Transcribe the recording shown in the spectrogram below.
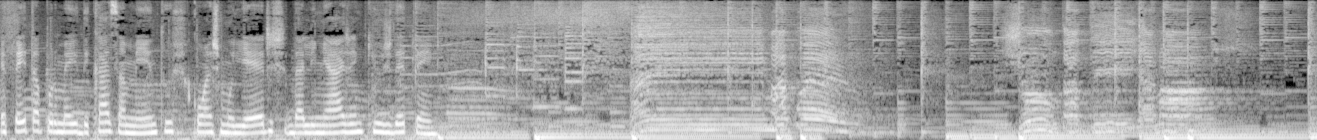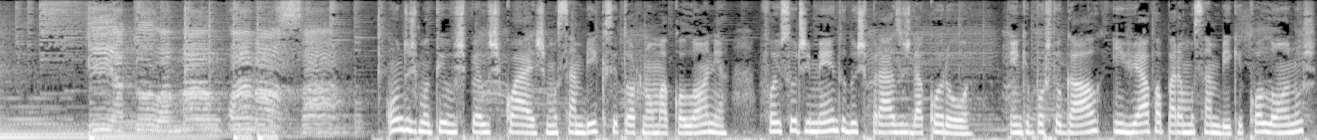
é feita por meio de casamentos com as mulheres da linhagem que os detém. Um dos motivos pelos quais Moçambique se tornou uma colônia foi o surgimento dos prazos da coroa, em que Portugal enviava para Moçambique colonos,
